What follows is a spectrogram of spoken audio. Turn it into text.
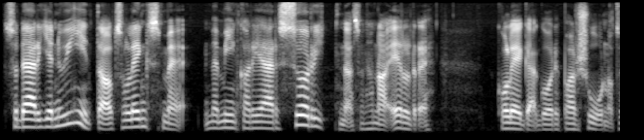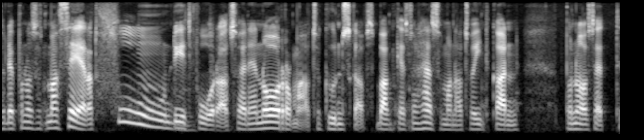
sådär genuint alltså längs med, med min karriär sörjt när sådana äldre kollegor går i pension. Alltså det är på något sätt man ser att fun, dit for alltså en enorm alltså kunskapsbank. En sån här som man alltså inte kan på något sätt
